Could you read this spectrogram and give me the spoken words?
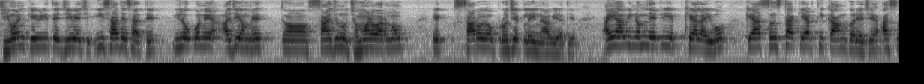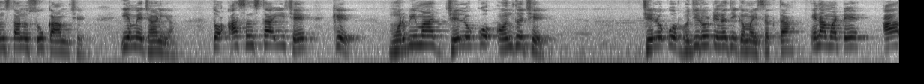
જીવન કેવી રીતે જીવે છે એ સાથે સાથે એ લોકોને આજે અમે સાંજનું જમણવારનો એક સારો એવો પ્રોજેક્ટ લઈને આવ્યા હતા અહીં આવીને અમને એટલી એક ખ્યાલ આવ્યો કે આ સંસ્થા ક્યારથી કામ કરે છે આ સંસ્થાનું શું કામ છે એ અમે જાણ્યા. તો આ સંસ્થા એ છે કે મોરબીમાં જે લોકો અંધ છે, જે લોકો રોજીરોટી નથી કમાઈ શકતા, એના માટે આ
